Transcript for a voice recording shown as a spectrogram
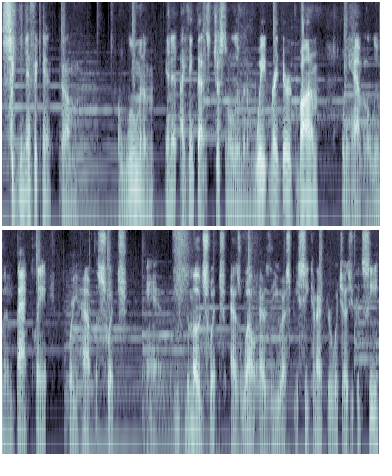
significant um, aluminum in it. I think that's just an aluminum weight right there at the bottom. Then we have an aluminum backplate where you have the switch and the mode switch as well as the USB-C connector, which as you can see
